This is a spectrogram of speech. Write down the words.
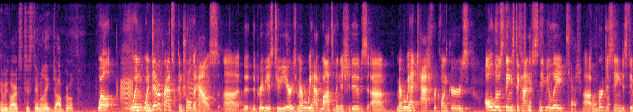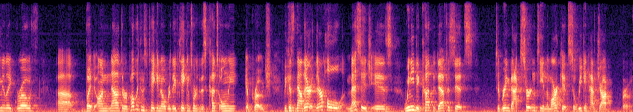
in regards to stimulate job growth? Well, when, when Democrats controlled the House uh, the, the previous two years, remember we had lots of initiatives. Uh, remember we had cash for clunkers, all those things to kind of stimulate uh, purchasing, to stimulate growth. Uh, but on now that the Republicans have taken over, they've taken sort of this cuts only approach because now their their whole message is we need to cut the deficits to bring back certainty in the market so we can have job growth.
